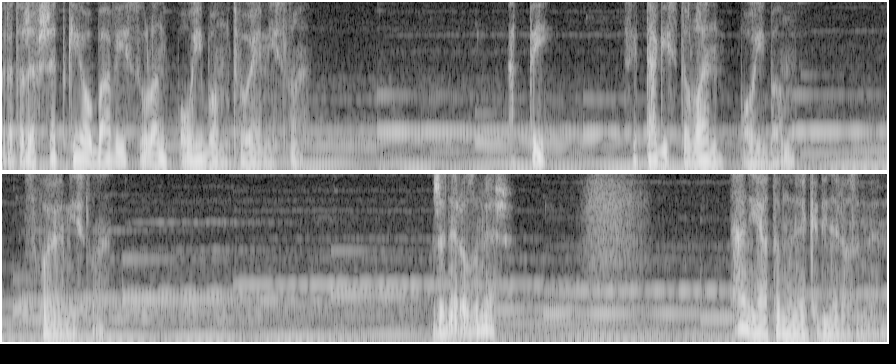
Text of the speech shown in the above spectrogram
Pretože všetky obavy sú len pohybom tvojej mysle. A ty si takisto len pohybom svojej mysle. Že nerozumieš? Ani ja tomu niekedy nerozumiem.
